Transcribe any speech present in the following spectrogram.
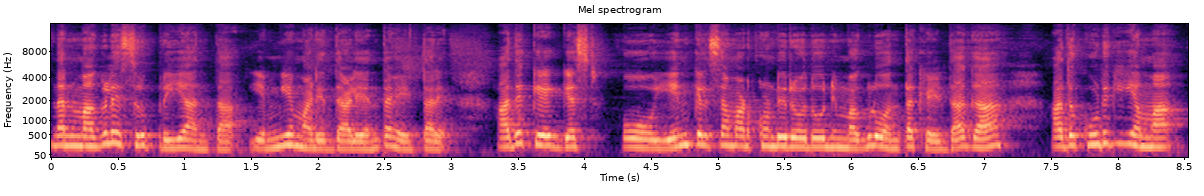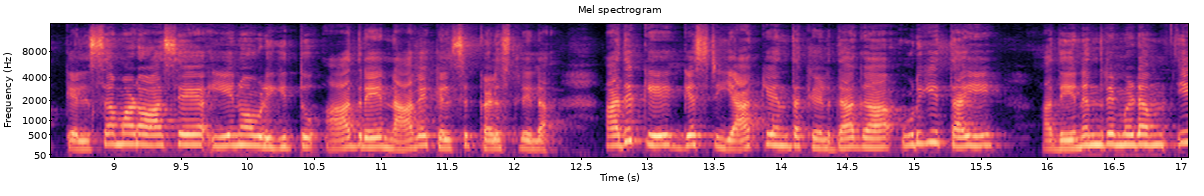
ನನ್ನ ಮಗಳ ಹೆಸರು ಪ್ರಿಯಾ ಅಂತ ಎಂ ಎ. ಮಾಡಿದ್ದಾಳೆ ಅಂತ ಹೇಳ್ತಾರೆ. ಅದಕ್ಕೆ ಗೆಸ್ಟ್, ಓ, ಏನು ಕೆಲಸ ಮಾಡ್ಕೊಂಡಿರೋದು ನಿಮ್ಮ ಮಗಳು ಅಂತ ಕೇಳಿದಾಗ, ಅದಕ್ಕೆ ಹುಡುಗಿಯಮ್ಮ, ಕೆಲಸ ಮಾಡೋ ಆಸೆ ಏನೋ ಅವಳಿಗಿತ್ತು, ಆದರೆ ನಾವೇ ಕೆಲಸಕ್ಕೆ ಕಳಿಸ್ಲಿಲ್ಲ. ಅದಕ್ಕೆ ಗೆಸ್ಟ್ ಯಾಕೆ ಅಂತ ಕೇಳಿದಾಗ, ಹುಡುಗಿ ತಾಯಿ ಅದೇನಂದ್ರೆ ಮೇಡಮ್ ಈ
